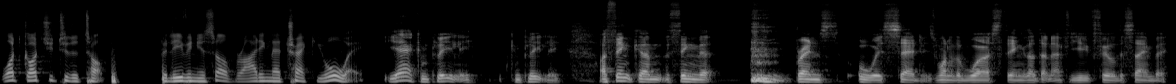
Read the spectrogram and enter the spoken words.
what got you to the top. Believe in yourself, riding that track your way. Yeah, completely, completely. I think um, the thing that Bren's always said is one of the worst things. I don't know if you feel the same, but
